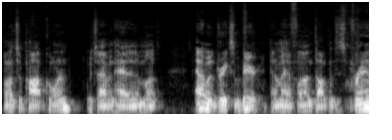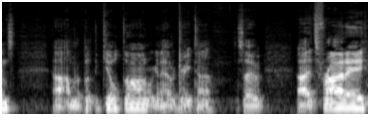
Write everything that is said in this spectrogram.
bunch of popcorn, which I haven't had in a month, and I'm going to drink some beer, and I'm going to have fun talking to some friends. Uh, I'm going to put the kilt on. We're going to have a great time. So uh, it's Friday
